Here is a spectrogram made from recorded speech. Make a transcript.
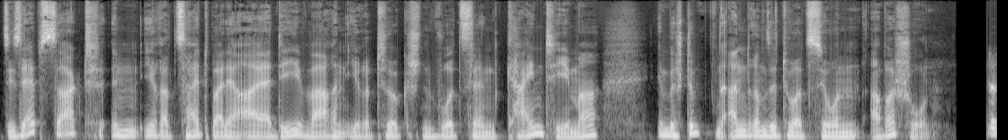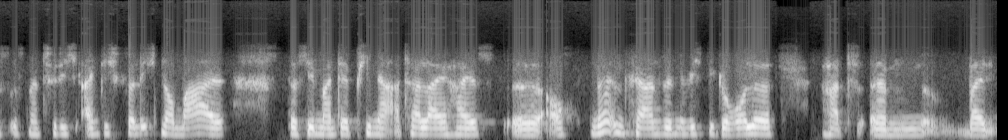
Sie selbst sagt, in ihrer Zeit bei der ARD waren ihre türkischen Wurzeln kein Thema, in bestimmten anderen Situationen aber schon. Das ist natürlich eigentlich völlig normal, dass jemand, der Pina Atalay heißt, äh, auch ne, im Fernsehen eine wichtige Rolle hat, ähm, weil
